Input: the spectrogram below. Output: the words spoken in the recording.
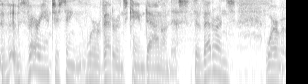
it was very interesting where veterans came down on this. The veterans were,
